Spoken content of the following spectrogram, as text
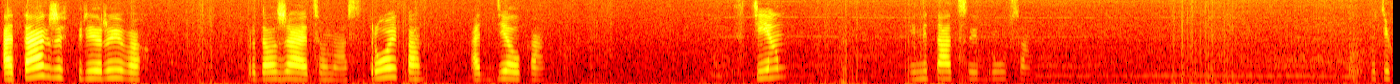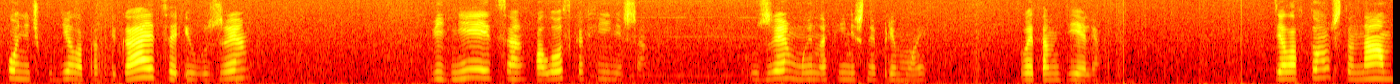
А также в перерывах продолжается у нас стройка, отделка стен, имитации бруса. Потихонечку дело продвигается и уже виднеется полоска финиша. Уже мы на финишной прямой в этом деле. Дело в том, что нам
